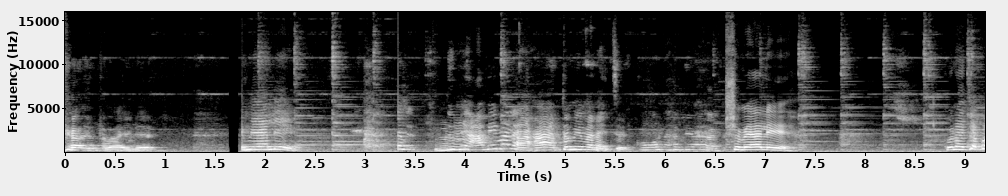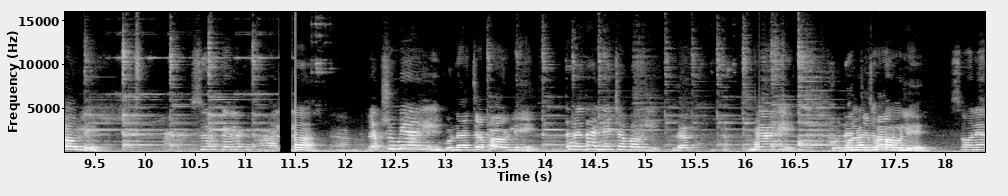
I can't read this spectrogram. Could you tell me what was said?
काय राहिले. मिळाले. तुम्ही आम्ही म्हणा हा तुम्ही म्हणायचं. कोण आली? आहे? लक्ष्मी आली. कुणाच्या पावली? सुरू केलं का हा. लक्ष्मी आली. कुणाच्या पावली? धनधान्याच्या पावली. लक मी आली. कोणाच्या पावली? सोन्या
